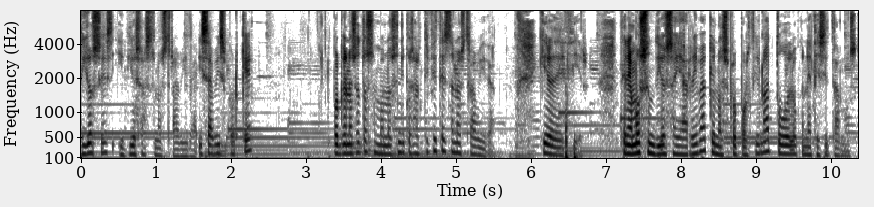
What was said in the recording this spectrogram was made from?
dioses y diosas de nuestra vida. ¿Y sabéis por qué? Porque nosotros somos los únicos artífices de nuestra vida. Quiero decir, tenemos un Dios ahí arriba que nos proporciona todo lo que necesitamos,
